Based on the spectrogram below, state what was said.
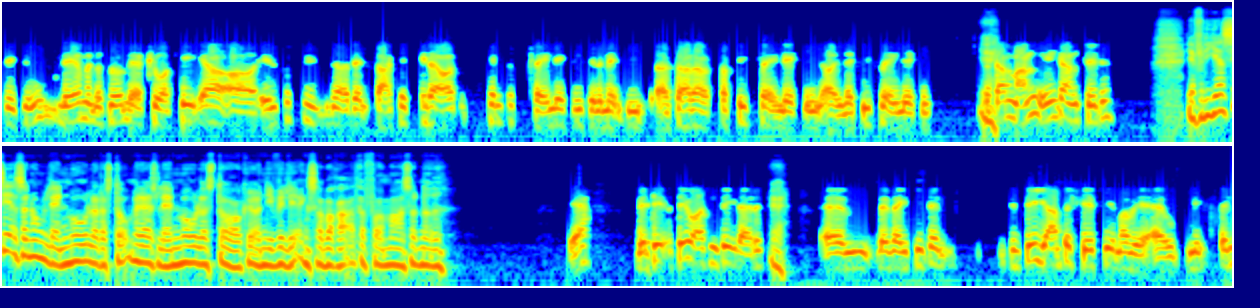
DTU lærer man også noget med at kloakere og elforsyne og den slags. Det er der også et kæmpe planlægningselement i, og så er der trafikplanlægning og energiplanlægning. Ja. Så der er mange indgang til det. Ja, fordi jeg ser så nogle landmåler, der står med deres landmålerstokke og nivelleringsapparater for mig og sådan noget. Ja, men det, det er jo også en del af det. Ja. Øhm, men man kan sige, den, det, det, jeg beskæftiger mig med, er jo den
